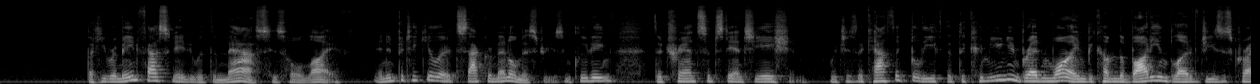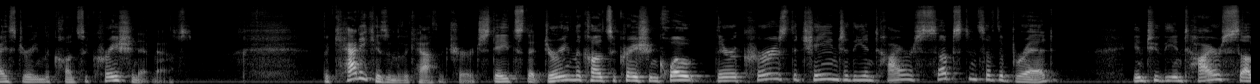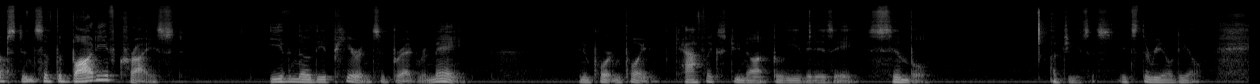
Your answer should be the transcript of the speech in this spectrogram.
but he remained fascinated with the Mass his whole life, and in particular its sacramental mysteries, including the transubstantiation, which is the Catholic belief that the communion bread and wine become the body and blood of Jesus Christ during the consecration at Mass. The Catechism of the Catholic Church states that during the consecration, quote, there occurs the change of the entire substance of the bread into the entire substance of the body of Christ, even though the appearance of bread remain. An important point Catholics do not believe it is a symbol of Jesus. It's the real deal.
